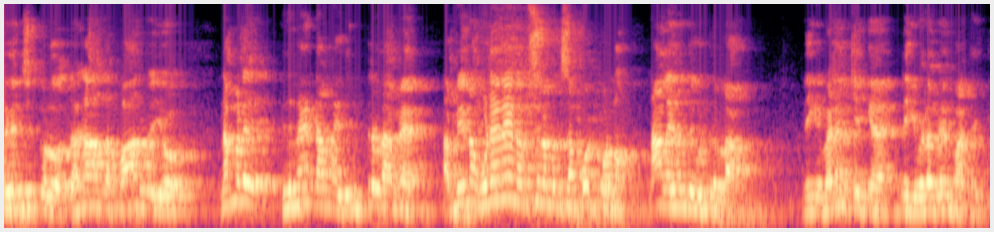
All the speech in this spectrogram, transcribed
பேச்சுக்களோ தகாத பார்வையோ நம்மளே இது வேண்டாமா இது விட்டுறலாமே அப்படின்னா உடனே நப்சு நமக்கு சப்போர்ட் பண்ணும். நாளையிலேருந்து விட்டுறலாம். நீங்க விளக்கிங்க நீங்க விடவே மாட்டீங்க.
